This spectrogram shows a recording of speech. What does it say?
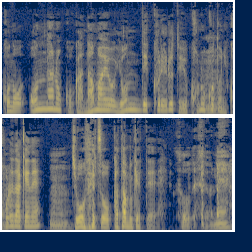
この女の子が名前を呼んでくれるというこのことにこれだけね、うん。情熱を傾けてそうですよね。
